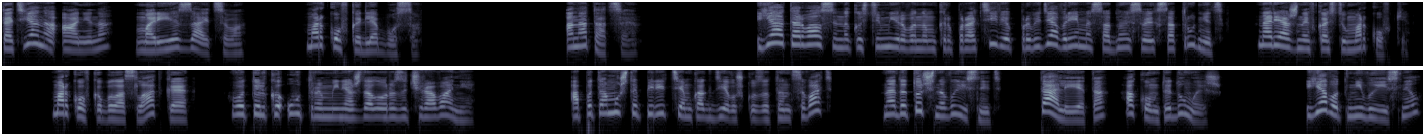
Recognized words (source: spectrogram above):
Татьяна Анина, Мария Зайцева. Морковка для босса. Аннотация. Я оторвался на костюмированном корпоративе, проведя время с одной из своих сотрудниц, наряженной в костюм морковки. Морковка была сладкая, вот только утром меня ждало разочарование. А потому что перед тем, как девушку затанцевать, надо точно выяснить, та ли это, о ком ты думаешь. Я вот не выяснил,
